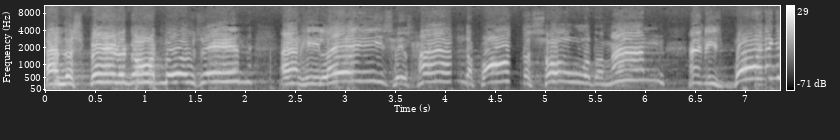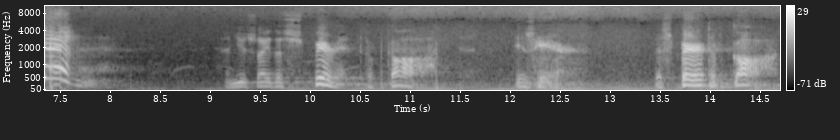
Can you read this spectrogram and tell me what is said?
And the Spirit of God moves in and he lays his hand upon the soul of the man and he's born again. And you say, The Spirit of God is here. The Spirit of God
